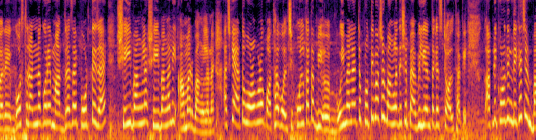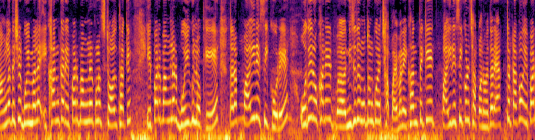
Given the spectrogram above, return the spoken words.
মানে গোস্ত রান্না করে মাদ্রাসায় পড়তে যায়, সেই বাংলা, সেই বাঙালি আমার বাংলা নয়। আজকে এত বড় বড় কথা বলছি, কলকাতা বইমেলায় তো প্রতি বছর বাংলাদেশে প্যাভিলিয়ন থেকে স্টল থাকে। আপনি কোনোদিন দেখেছেন? বাংলাদেশের বইমেলায় এখানকার এপার বাংলার কোনো স্টল থাকে? এপার বাংলার বইগুলোকে তারা পাইরেসি করে ওদের ওখানে নিজেদের মতন করে ছাপায়। মানে এখান থেকে পাইরেসি করে ছাপানো হয়। তার একটা টাকাও এপার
